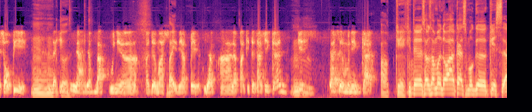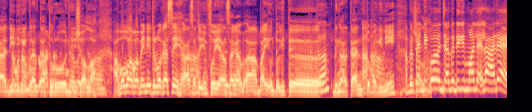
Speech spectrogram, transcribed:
SOP. Hmm, Dan betul. itulah yang berlakunya pada masa Baik. ini apa yang uh, dapat kita saksikan kes rasa meningkat. Okey, kita sama-sama doakan semoga kes uh, di Sama-sama negeri Kelantan doakan. turun insya-Allah. Apa apa Abang Pendi terima kasih uh, satu info yang sangat uh, baik untuk kita Betul. dengarkan untuk Ah, pagi ah. ni. Habis Pendi pun jaga diri molek lah deh.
